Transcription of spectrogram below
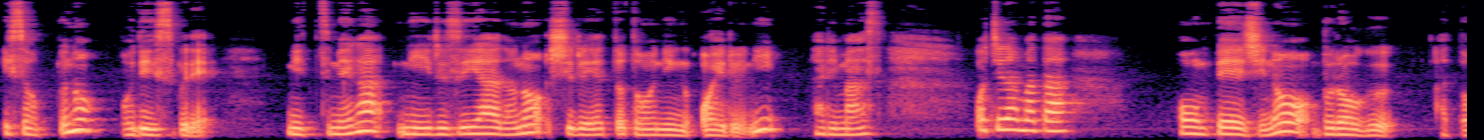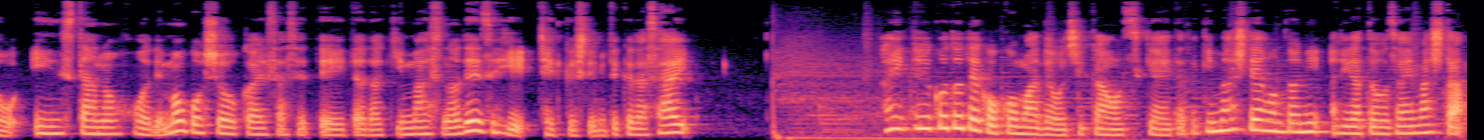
イソップのボディスプレー。3つ目がニールズヤードのシルエットトーニングオイルになります。こちらまたホームページのブログ、あとインスタの方でもご紹介させていただきますので、ぜひチェックしてみてください。はい、ということでここまでお時間お付き合いいただきまして本当にありがとうございました。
